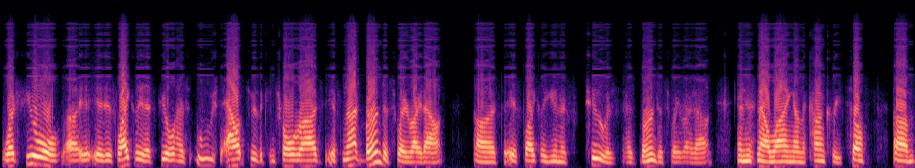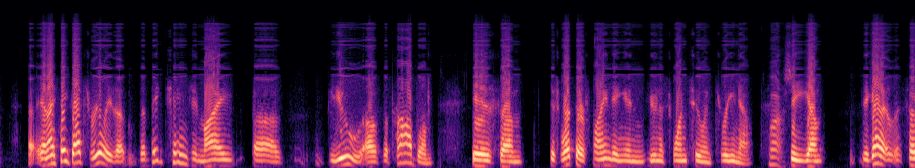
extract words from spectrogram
what fuel, uh, it, it is likely that fuel has oozed out through the control rods. If not burned its way right out, uh, it's, it's likely Unit 2 has, has burned its way right out and is now lying on the concrete. So, um, and I think that's really the, the big change in my uh, view of the problem is um, is what they're finding in units one, two, and three now. What? The um, you got so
